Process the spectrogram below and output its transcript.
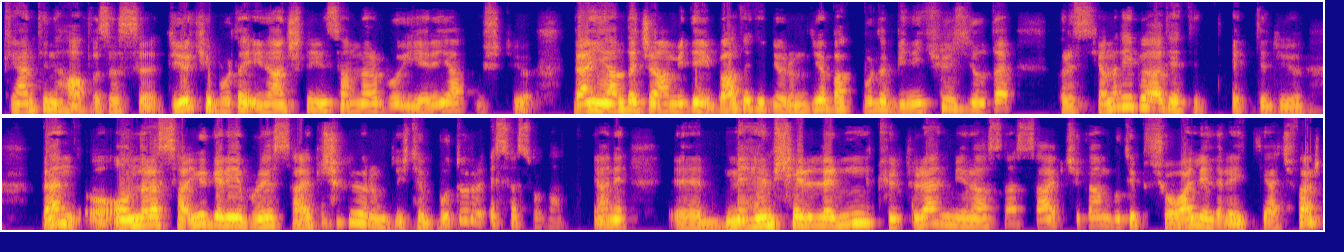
kentin hafızası. Diyor ki burada inançlı insanlar bu yeri yapmış diyor. Ben yanda camide ibadet ediyorum diyor. Bak burada 1200 yılda Hristiyanlar ibadet etti diyor. Ben onlara saygı gereği buraya sahip çıkıyorum. İşte budur esas olan. Yani e, hemşerilerinin kültürel mirasına sahip çıkan bu tip şövalyelere ihtiyaç var.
